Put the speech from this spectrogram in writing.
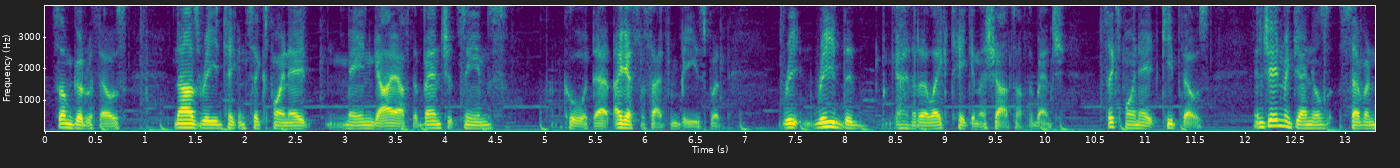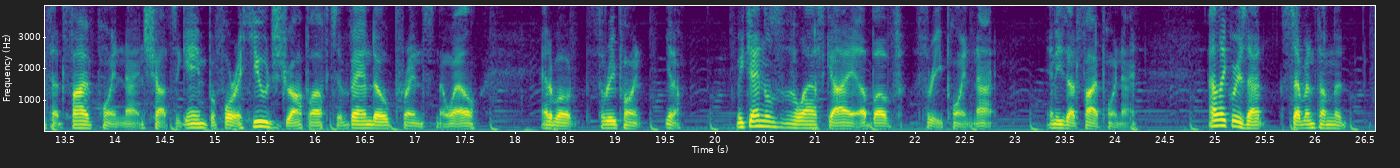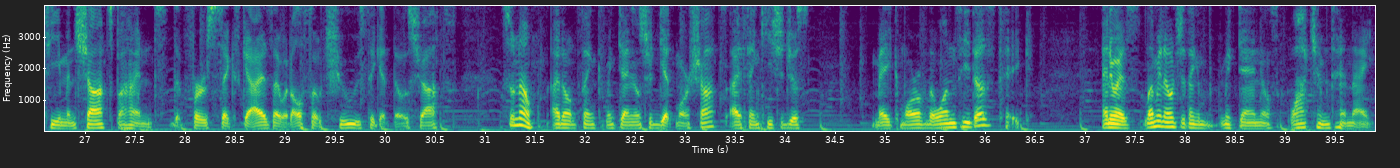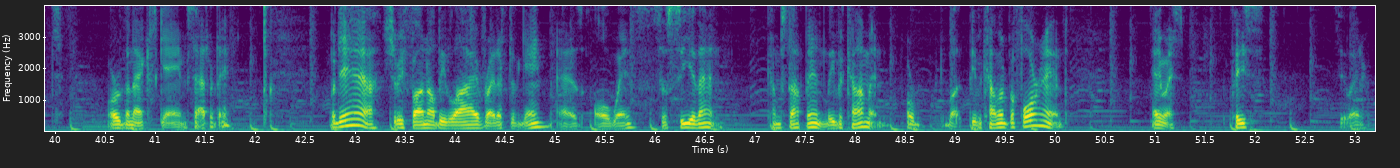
so I'm good with those. Naz Reid taking 6.8, main guy off the bench, it seems. I'm cool with that. I guess aside from Bees, but Reid, Reid the guy that I like taking the shots off the bench. 6.8, keep those. And Jaden McDaniels, 7th at 5.9 shots a game before a huge drop off to Vando, Prince, Noel at about 3. Point, you know, McDaniels is the last guy above 3.9, and he's at 5.9. I like where he's at, 7th on the team in shots behind the first six guys I would also choose to get those shots. So no, I don't think McDaniels should get more shots. I think he should just make more of the ones he does take. Anyways, let me know what you think of McDaniels. Watch him tonight or the next game, Saturday. But yeah, should be fun. I'll be live right after the game, as always. So see you then. Come stop in, leave a comment, or leave a comment beforehand. Anyways, peace. See you later.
